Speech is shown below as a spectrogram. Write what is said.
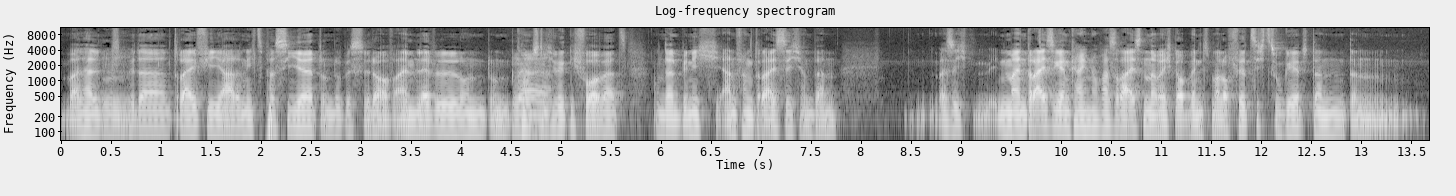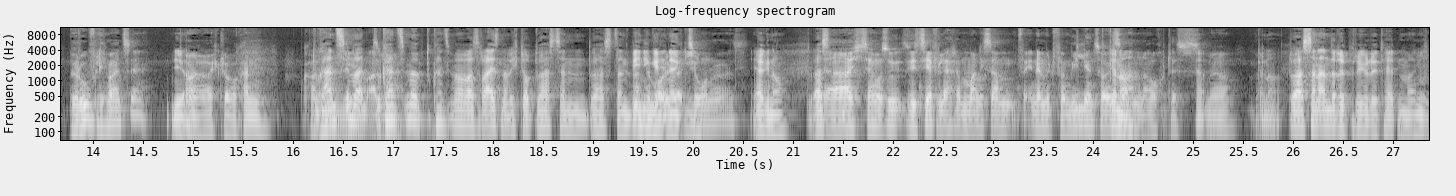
weil halt Hm. wieder drei, vier Jahre nichts passiert und du bist wieder auf einem Level und, und kommst Ja, ja. nicht wirklich vorwärts. Und dann bin ich Anfang 30 und dann, weiß ich, in meinen 30ern kann ich noch was reißen, aber ich glaube, wenn es mal auf 40 zugeht, dann, dann Beruflich meinst du? ja. Ah ja, ich glaube, man kann, Du kannst immer, du kannst immer, du kannst immer was reißen, aber ich glaube, du hast dann, du hast dann weniger Energie. Oder was? Ja, genau. Du hast, Ja, ich sag mal so, willst ja vielleicht manche Sachen verändern mit Familien, solche Genau. Sachen auch. Das, ja. Ja. Genau. Du hast dann andere Prioritäten, meine ich.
